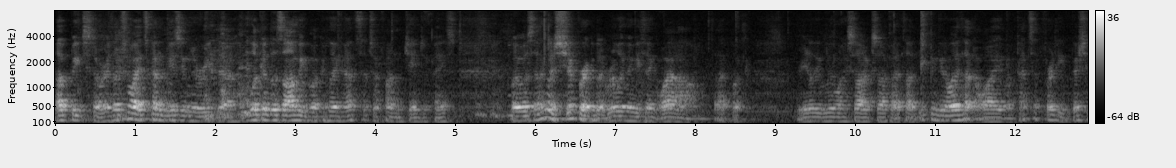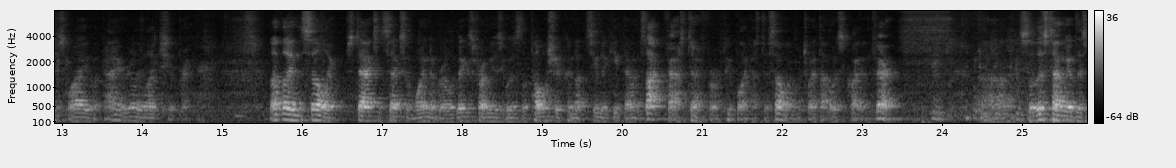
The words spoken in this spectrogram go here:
upbeat stories. That's why it's kind of amusing to read, uh, look at the zombie book and think, that's such a fun change of pace. But it was, I think it was Ship Breaker that really made me think, wow, that book really blew my socks off. I thought, you can get away with that in a YA book. That's a pretty vicious YA book. I really like Ship Breaker. Not that I didn't sell like stacks and stacks of Wind Up Girl. The biggest problem was the publisher could not seem to keep them in stock fast enough for people like us to sell them, which I thought was quite unfair. Uh, so this time we have this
